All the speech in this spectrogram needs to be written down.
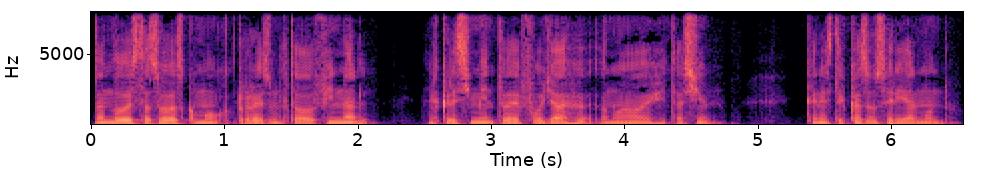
dando estas hojas como resultado final el crecimiento de follaje o nueva vegetación, que en este caso sería el mundo.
